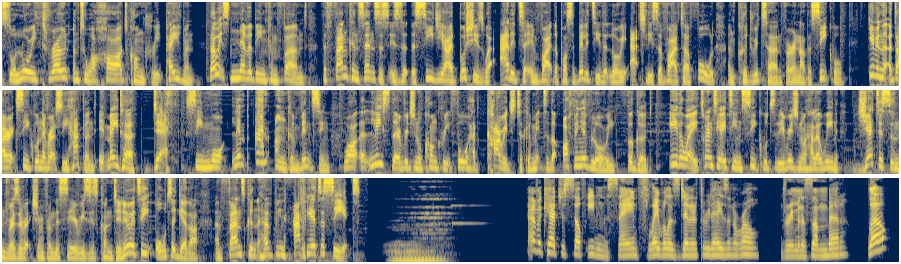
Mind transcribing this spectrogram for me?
saw Laurie thrown onto a hard concrete pavement. Though it's never been confirmed, the fan consensus is that the CGI bushes were added to invite the possibility that Laurie actually survived her fall and could return for another sequel. Given that a direct sequel never actually happened, it made her death seem more limp and unconvincing, while at least the original Concrete Fall had courage to commit to the offing of Laurie for good. Either way, 2018's sequel to the original Halloween jettisoned Resurrection from the series' continuity altogether, and fans couldn't have been happier to see it. Ever catch yourself eating the same flavorless dinner three days in a row? Dreaming of something better? Well,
